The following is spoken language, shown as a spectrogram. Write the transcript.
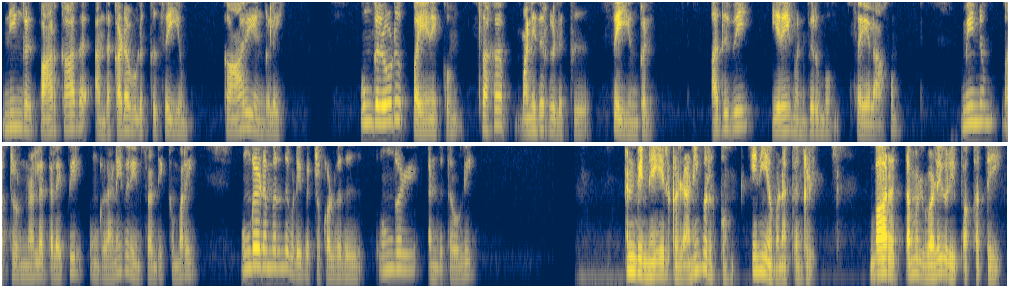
நீங்கள் பார்க்காத அந்த கடவுளுக்கு செய்யும் காரியங்களை உங்களோடு பயணிக்கும் சக மனிதர்களுக்கு செய்யுங்கள். அதுவே இறைவன் விரும்பும் செயலாகும். மீண்டும் மற்றொரு நல்ல தலைப்பில் உங்கள் அனைவரையும் சந்திக்கும் வரை உங்களிடமிருந்து விடைபெற்றுக் கொள்வது உங்கள் அன்பு தோழி. அன்பின் நேயர்கள் அனைவருக்கும் இனிய வணக்கங்கள். பாரத் தமிழ் வலையொலி பக்கத்தை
